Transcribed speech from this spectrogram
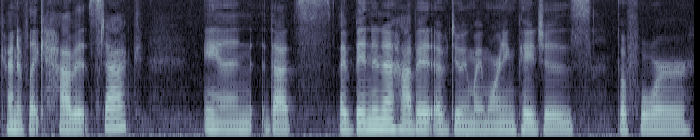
kind of like habit stack. And that's, I've been in a habit of doing my morning pages before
